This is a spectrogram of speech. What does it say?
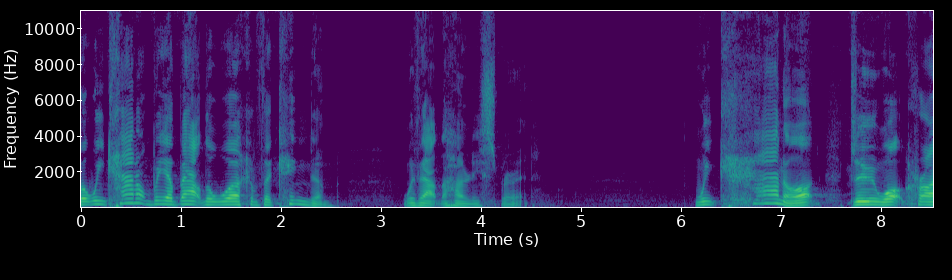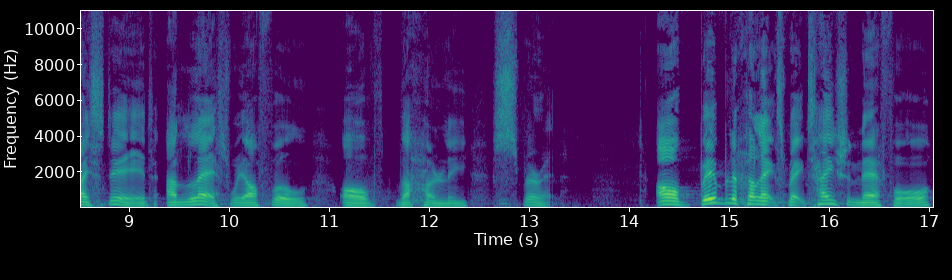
But we cannot be about the work of the kingdom without the Holy Spirit. We cannot do what Christ did unless we are full of the Holy Spirit. Our biblical expectation, therefore,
